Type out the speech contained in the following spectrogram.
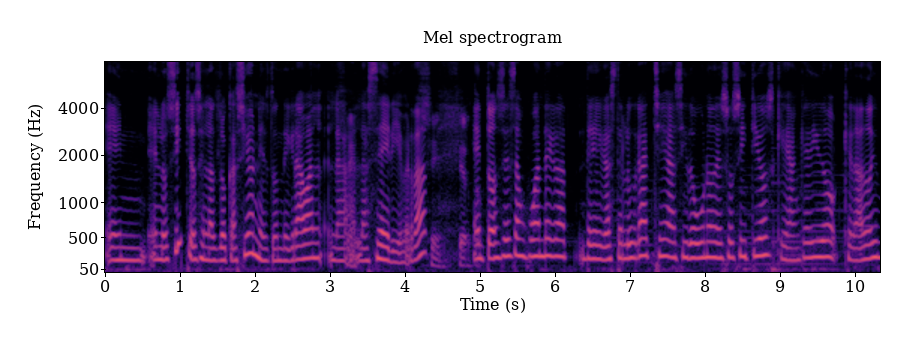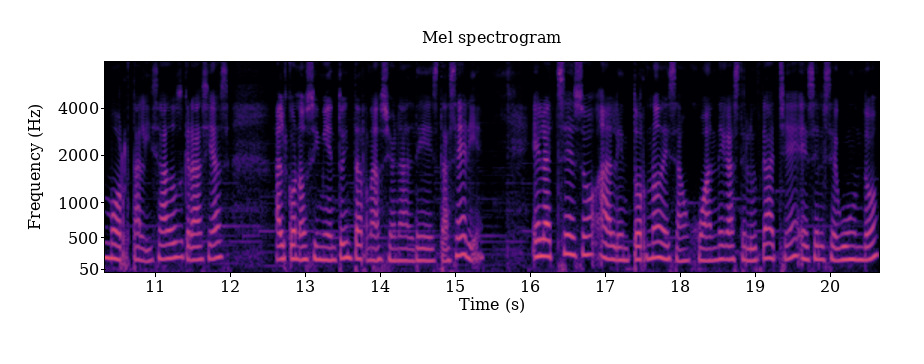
en, en, los sitios, en las locaciones donde graban la, la serie, ¿verdad? Sí, cierto. Entonces San Juan de, de Gasteluzgache ha sido uno de esos sitios que han quedado, quedado inmortalizados gracias al conocimiento internacional de esta serie. El acceso al entorno de San Juan de Gasteluzgache es el segundo,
